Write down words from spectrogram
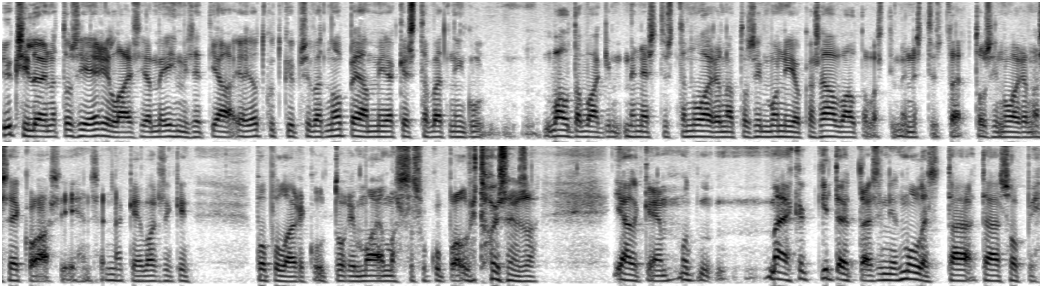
yksilöinä tosi erilaisia me ihmiset ja, ja jotkut kypsyvät nopeammin ja kestävät niin kuin valtavaakin menestystä nuorena. Tosi moni, joka saa valtavasti menestystä tosi nuorena sekoaa siihen. Sen näkee varsinkin populaarikulttuurin maailmassa sukupolvi toisensa jälkeen. Mutta mä ehkä kiteyttäisin, että mulle tämä sopi,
